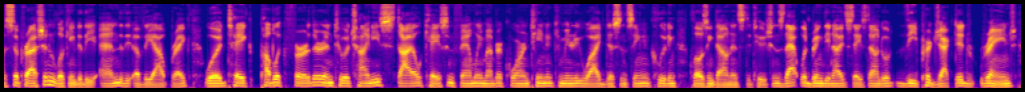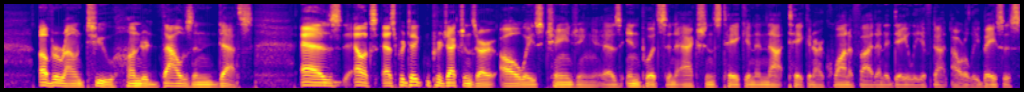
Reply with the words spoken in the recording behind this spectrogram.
suppression, looking to the end of the, of the outbreak, would take public further into a Chinese style case and family member quarantine and community wide distancing, including closing down institutions. That would bring the United States down to the projected range of around 200,000 deaths. As Alex, as predict- projections are always changing, as inputs and actions taken and not taken are quantified on a daily, if not hourly basis.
